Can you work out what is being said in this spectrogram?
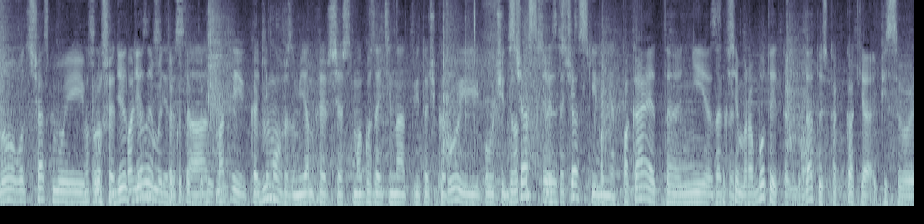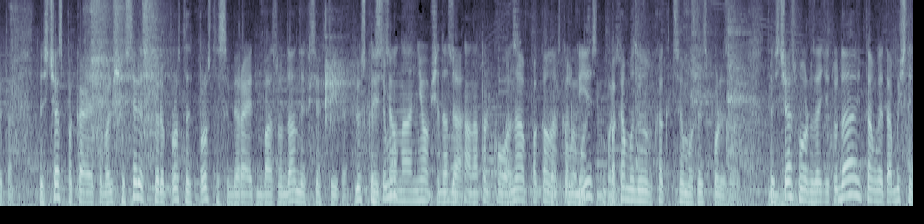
но вот сейчас мы Ну, просто слушай, де- это полезный делаем это сервис. такой- А такой- смотри, каким образом я, например, сейчас могу зайти на tv.ru и получить доступ Сейчас, к своей э, сейчас или нет? пока это не Закрыто. совсем работает, как бы, да, то есть как, как я описываю это. То есть сейчас пока это большой сервис, который просто, просто собирает базу данных всех твитов. Плюс ко То есть всему, она не общедоступна, Да. она только у вас. Она пока у нас Только только есть, пока мы думаем, как это все можно использовать. То есть сейчас можно зайти туда, и там это обычный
